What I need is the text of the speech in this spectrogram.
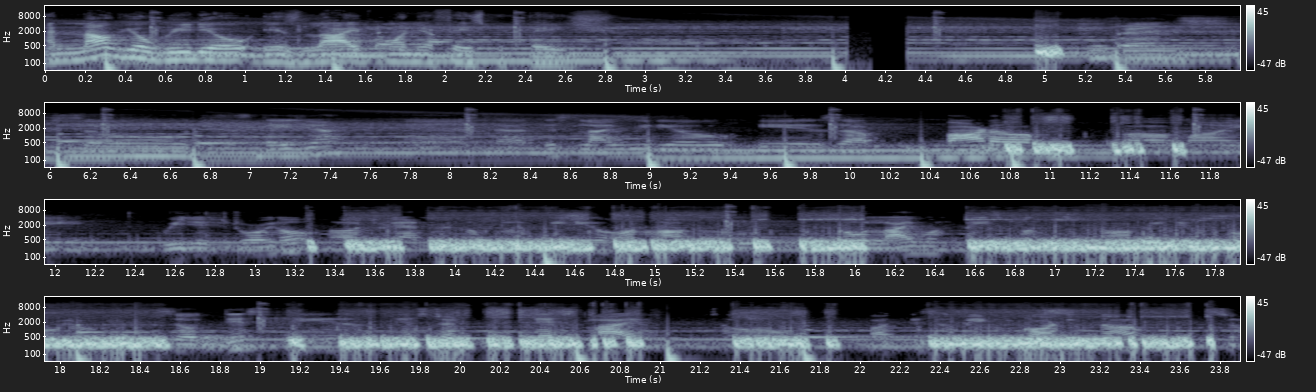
And now your video is live on your Facebook page. Hey friends, so this is Teja and uh, this live video is a part of uh, my video tutorial. Uh, today I'm going to do a video on how to go live on Facebook uh, video tutorial. So this is a test live. Uh, this is being recorded now. So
